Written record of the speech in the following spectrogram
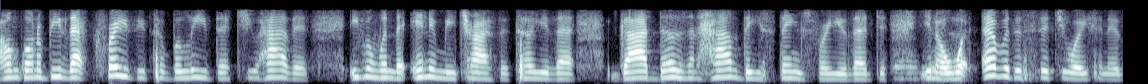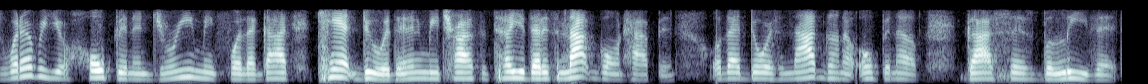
I'm going to be that crazy to believe that you have it. Even when the enemy tries to tell you that God doesn't have these things for you, that, you know, whatever the situation is, whatever you're hoping and dreaming for, that God can't do it. The enemy tries to tell you that it's not going to happen or that door is not going to open up. God says, believe it.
